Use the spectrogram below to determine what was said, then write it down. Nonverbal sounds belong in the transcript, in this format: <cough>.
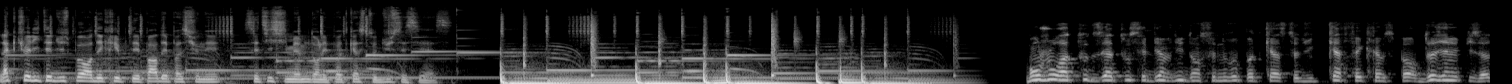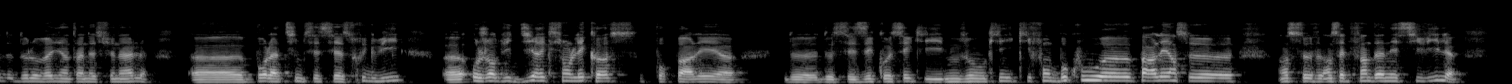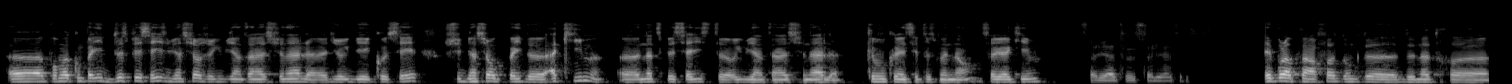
L'actualité du sport décryptée par des passionnés, c'est ici même dans les podcasts du CCS. Bonjour à toutes et à tous et bienvenue dans ce nouveau podcast du Café Crème Sport, deuxième épisode de l'Ovalie International euh, pour la team CCS Rugby. Euh, aujourd'hui, direction l'Écosse pour parler euh, de, ces Écossais qui nous ont, qui, font beaucoup parler en, ce, en, cette fin d'année civile. pour m'accompagner de deux spécialistes, bien sûr, du rugby international, du rugby écossais. Je suis bien sûr accompagné de Hakim, notre spécialiste rugby international que vous connaissez tous maintenant. Salut Hakim. Salut à tous, salut à tous. Et pour la première fois donc de, notre, euh,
